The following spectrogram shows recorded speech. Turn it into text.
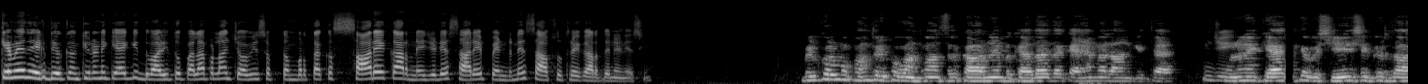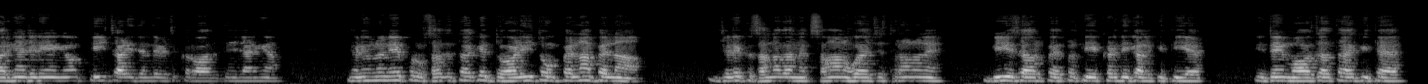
ਕਿਵੇਂ ਦੇਖਦੇ ਹੋ? ਕਿਉਂਕਿ ਉਹਨਾਂ ਨੇ ਕਿਹਾ ਕਿ ਦੀਵਾਲੀ ਤੋਂ ਪਹਿਲਾਂ ਪਹਿਲਾਂ 24 ਸਤੰਬਰ ਤੱਕ ਸਾਰੇ ਘਰ ਨੇ ਜਿਹੜੇ ਸਾਰੇ ਪਿੰਡ ਨੇ ਸਾਫ਼ ਸੁਥਰੇ ਕਰ ਦੇਣੇ ਨੇ ਅਸੀਂ। ਬਿਲਕੁਲ ਮੁੱਖ ਮੰਤਰੀ ਭਗਵੰਤ ਮਾਨ ਸਰਕਾਰ ਨੇ ਬਕਾਇਦਾ ਇਹਦਾ ਅਹਿਮ ਐਲਾਨ ਕੀਤਾ ਹੈ। ਜੀ। ਉਹਨਾਂ ਨੇ ਕਿਹਾ ਕਿ ਵਿਸ਼ੇਸ਼ ਗਿਰਦਾਰੀਆਂ ਜਿਹੜੀਆਂ ਹੈਗੀਆਂ ਉਹ 30 40 ਦਿਨ ਦੇ ਵਿੱਚ ਕਰਵਾ ਦਿੱਤੀਆਂ ਜਾਣਗੀਆਂ। ਜਾਣੀ ਉਹਨਾਂ ਨੇ ਇਹ ਭਰੋਸਾ ਦਿੱਤਾ ਕਿ ਦੀਵਾਲੀ ਤੋਂ ਪਹਿਲਾਂ ਪਹਿਲਾਂ ਜਿਹੜੇ ਕਿਸਾਨਾਂ ਦਾ ਨੁਕਸਾਨ ਹੋਇਆ ਜਿਸ ਤਰ੍ਹਾਂ ਉਹਨਾਂ ਨੇ 20000 ਰੁਪਏ ਪ੍ਰਤੀ ਏਕੜ ਦੀ ਗੱਲ ਕੀਤੀ ਹੈ ਇਦਾਂ ਹੀ ਮੁਆਵਜ਼ਾ ਤੈਅ ਕੀਤਾ ਹੈ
